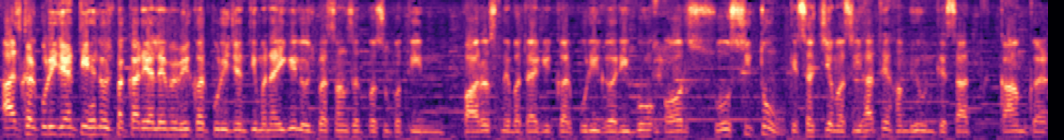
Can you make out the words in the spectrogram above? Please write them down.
आज कर्पूरी जयंती है। लोजपा कार्यालय में भी कर्पूरी जयंती मनाई गई। लोजपा सांसद पशुपति पारस ने बताया कि कर्पूरी गरीबों और शोषितों के सच्चे मसीहा थे। हम भी उनके साथ काम कर,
